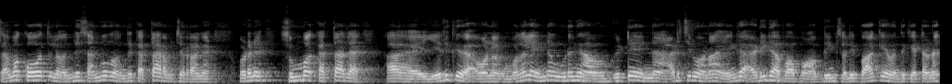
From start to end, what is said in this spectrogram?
செம கோவத்தில் வந்து சண்முகம் வந்து கத்த ஆரம்பிச்சிடுறாங்க. உடனே சும்மா கத்தாத. எதுக்கு? அவனுக்கு முதல்ல என்ன விடுங்க? அவன் விட்டு என்ன அடிச்சிருவானா? எங்கே அடிடா பார்ப்போம் அப்படின்னு சொல்லி பாக்கியம் வந்து கேட்டானே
